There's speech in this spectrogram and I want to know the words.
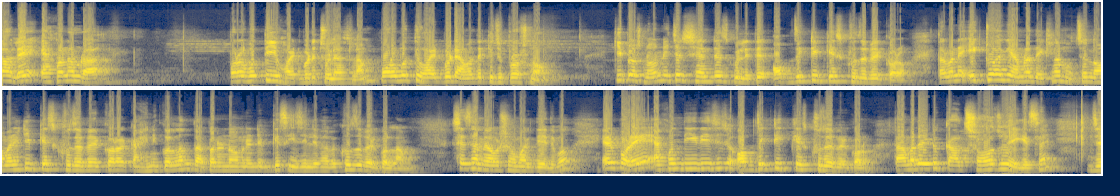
তাহলে এখন আমরা পরবর্তী হোয়াইট বোর্ডে চলে আসলাম। পরবর্তী হোয়াইট বোর্ডে আমাদের কিছু প্রশ্ন। কি প্রশ্ন? নিচের সেন্টেন্সগুলিতে অবজেক্টিভ কেস খুঁজে বের করো। তার মানে একটু আগে আমরা দেখলাম হচ্ছে নমিনেটিভ কেস খুঁজে বের করার কাহিনী করলাম, তারপরে নমিনেটিভ কেস ইজিলি ভাবে খুঁজে বের করলাম। শেষে আমি অবশ্যই হোমওয়ার্ক দিয়ে দিব। এরপরে এখন দিয়ে দিয়েছে যে অবজেক্টিভ কেস খুঁজে বের করো। তা আমাদের একটু কাজ সহজ হয়ে গেছে যে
